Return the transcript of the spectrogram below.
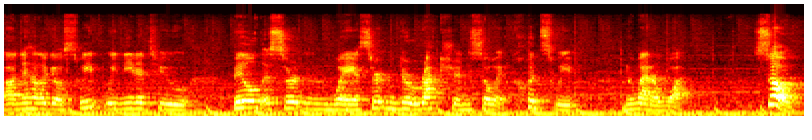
uh, Nihilego sweep, we needed to build a certain way, a certain direction so it could sweep no matter what. So,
